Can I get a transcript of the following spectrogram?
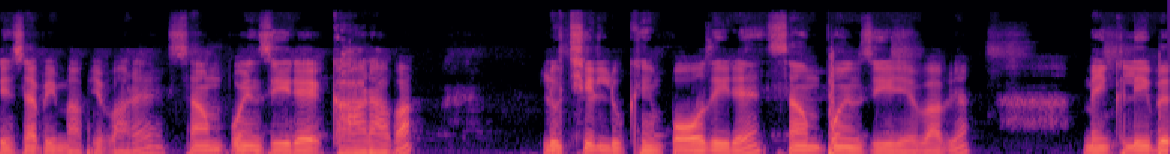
တင်ဆက်ပေးမှာဖြစ်ပါတယ်စမ်းပွင့်စေတဲ့ဂါရာပါလူချစ်လူခင်ပေါ်စေတဲ့စမ်းပွင့်စေတယ်ပါဗျာမိန်းကလေးပဲ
